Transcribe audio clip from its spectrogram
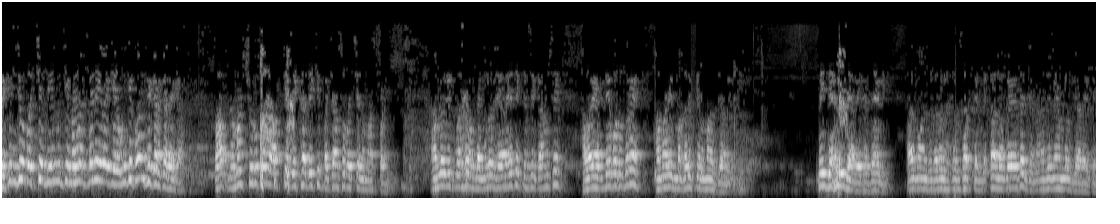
लेकिन जो बच्चे दीन की मेहनत में नहीं लगे, उनकी कौन फ़िक्र करेगा? तो आप नमाज़ शुरू करो, आपके देखा देखी पचासों बच्चे नमाज़ पढ़ेंगे। हम लोग एक बार बेंगलोर जा रहे थे, किसी काम से हवाई अड्डे पर उतरे, हमारी मगरब की नमाज़ जा रही थी। नहीं दहली जा रहे थे दहली अरमान हसन साहब का इंतकाल हो गया था, जनाजे में हम लोग जा रहे थे।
